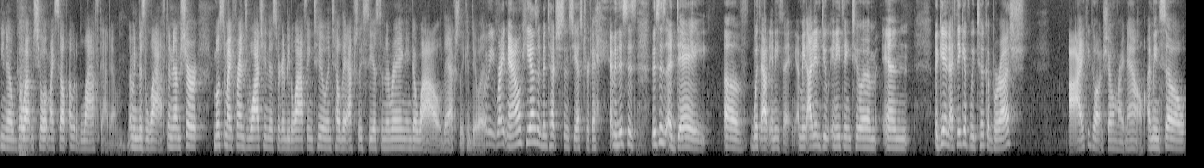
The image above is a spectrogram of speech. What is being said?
you know, go out and show it myself. I would have laughed at him. I mean, just laughed. And I'm sure most of my friends watching this are going to be laughing too until they actually see us in the ring and go, wow, they actually can do it. I mean, right now, he hasn't been touched since yesterday. I mean, this is, this is a day of without anything. I mean, I didn't do anything to him. And again, I think if we took a brush, I could go out and show them right now. I mean, so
